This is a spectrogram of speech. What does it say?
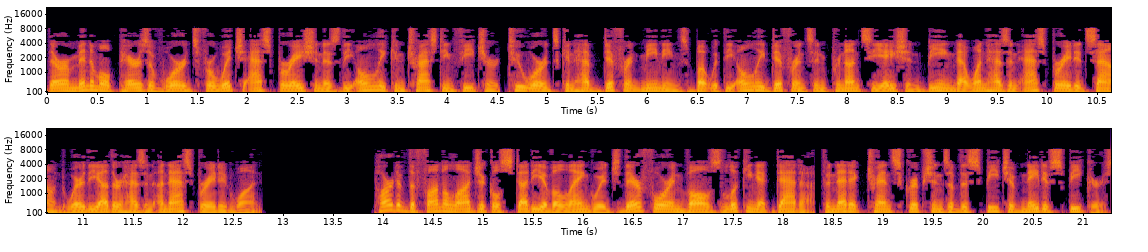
there are minimal pairs of words for which aspiration is the only contrasting feature two words can have different meanings but with the only difference in pronunciation being that one has an aspirated sound where the other has an unaspirated one. Part of the phonological study of a language therefore involves looking at data phonetic transcriptions of the speech of native speakers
